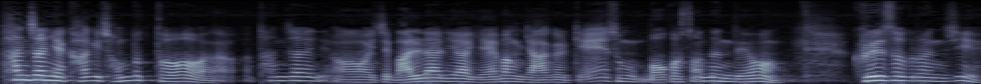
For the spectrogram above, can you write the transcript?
탄자니아 가기 전부터 탄자 어, 이제 말라리아 예방 약을 계속 먹었었는데요. 그래서 그런지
